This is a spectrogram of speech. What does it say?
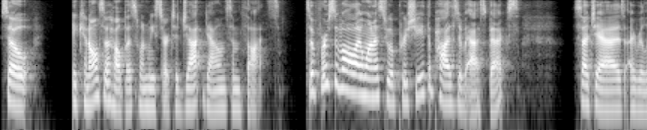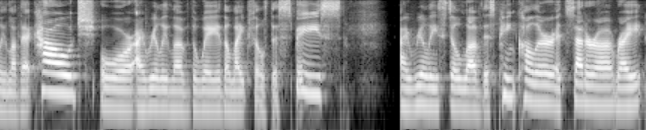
So it can also help us when we start to jot down some thoughts. So, first of all, I want us to appreciate the positive aspects, such as I really love that couch, or I really love the way the light fills this space. I really still love this paint color, etc., right?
